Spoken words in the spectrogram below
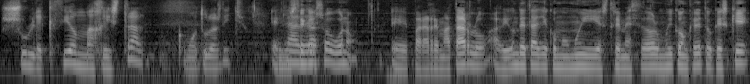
su lección magistral, como tú lo has dicho. En este caso, bueno, eh, para rematarlo, había un detalle como muy estremecedor, muy concreto, que es que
